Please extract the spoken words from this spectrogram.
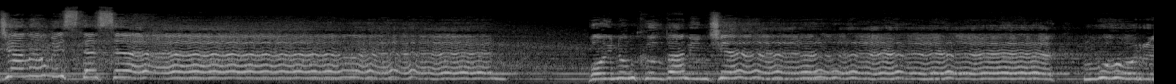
canım istesen Boynum kıldan ince Vur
